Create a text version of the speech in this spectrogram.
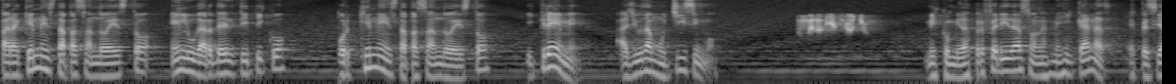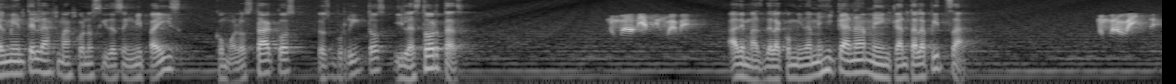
¿para qué me está pasando esto? En lugar del típico, ¿por qué me está pasando esto? Y créeme, ayuda muchísimo. Número 18. Mis comidas preferidas son las mexicanas, especialmente las más conocidas en mi país, como los tacos, los burritos y las tortas. Número 19. Además de la comida mexicana, me encanta la pizza. Número 20.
